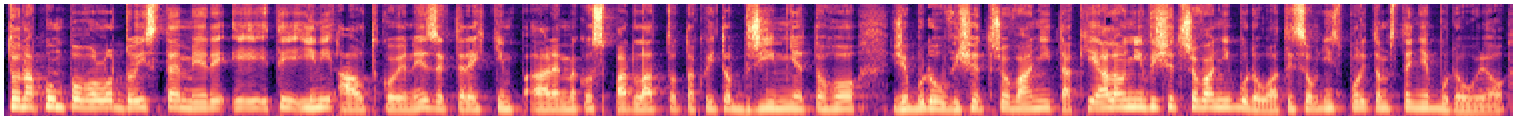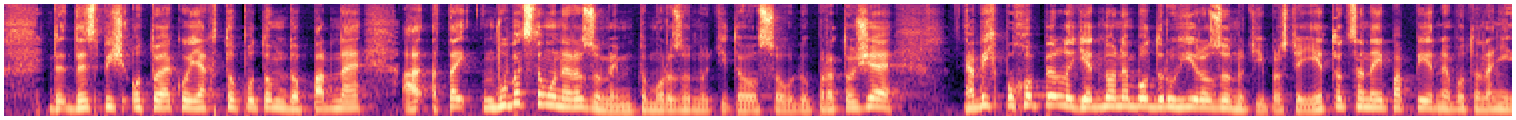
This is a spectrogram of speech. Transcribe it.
to napumpovalo do jisté míry i ty jiný altcoiny, ze kterých tím pádem jako spadla to takový to břímě toho, že budou vyšetřování taky, ale oni vyšetřování budou a ty soudní spory tam stejně budou, jo. Jde spíš o to, jako jak to potom dopadne a, a tady vůbec tomu nerozumím, tomu rozhodnutí toho soudu, protože já bych pochopil jedno nebo druhý rozhodnutí, prostě je to cený papír nebo to není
